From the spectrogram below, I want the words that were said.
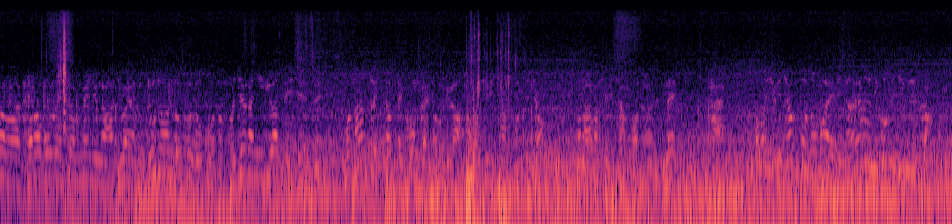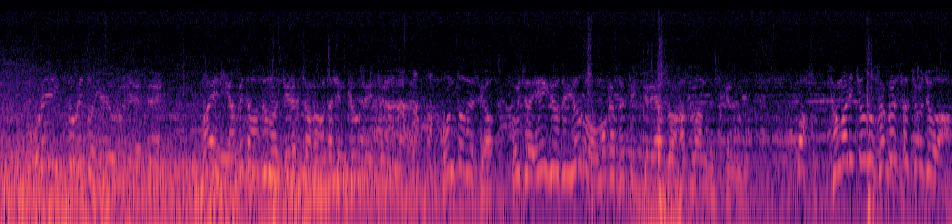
さまざまなコラボレーションメニューが味わえるフードフードコートこちらが賑わっていてですねもうなんといったって今回の売りは網走ちゃんぽんでしょ？この網走ちゃんぽんではですねはい。網走ちゃんぽんの前に七色煮込み人ですかこれ言っとけというふうにですね前に辞めたはずのディレクターが私に強制してるんです本当ですよこいつは営業で夜をお任せって言ってるやつのはずなんですけれども。わサマリ町の坂下町長だ。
